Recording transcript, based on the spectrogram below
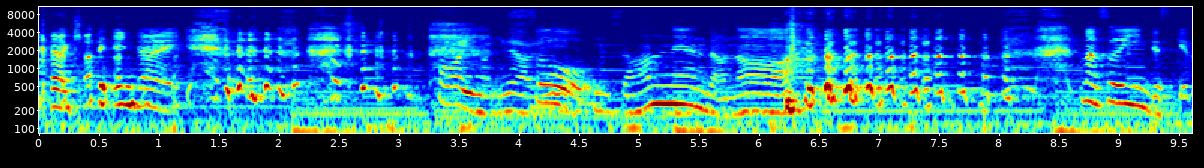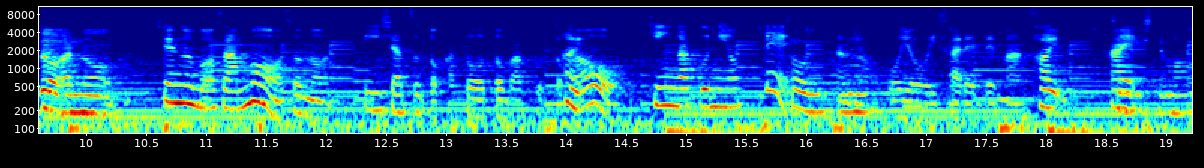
か着ていない可愛いのにねそういい残念だな。まあそれいいんですけど、はい。あのシェヌボさんもその T シャツとかトートバッグとかを金額によって、そうですね。あのご用意されてます、はい。はい。準備してます、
